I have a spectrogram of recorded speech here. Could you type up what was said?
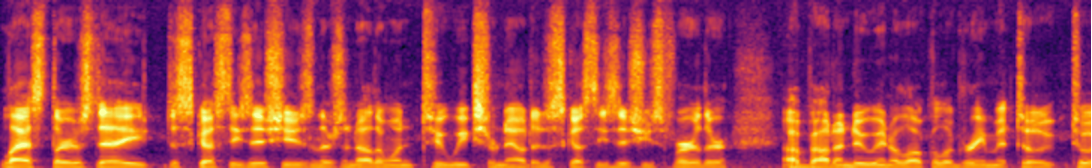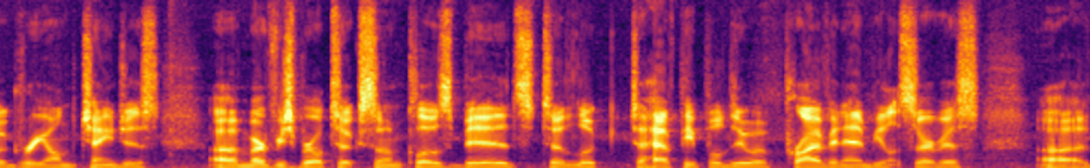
last Thursday discuss these issues, and there's another one two weeks from now to discuss these issues further about a new interlocal agreement to to agree on the changes. Uh, Murfreesboro took some closed bids to look to have people do a private ambulance service. Uh,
